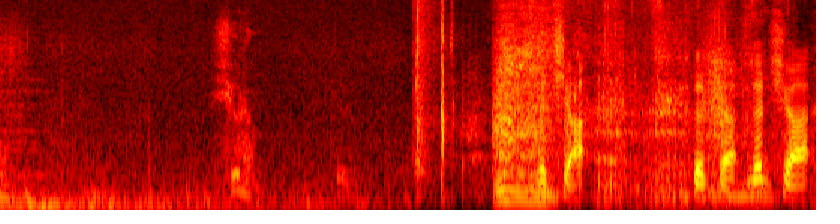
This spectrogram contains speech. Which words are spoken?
him. Shoot him. Good shot. Good shot. Good shot.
